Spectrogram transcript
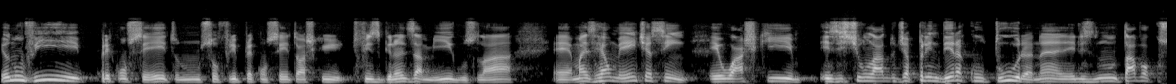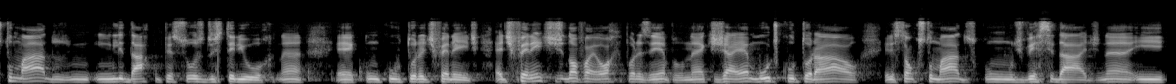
Eu não vi preconceito, não sofri preconceito. Eu acho que fiz grandes amigos lá. É, mas realmente, assim, eu acho que existia um lado de aprender a cultura, né? Eles não estavam acostumados em, em, lidar com pessoas do exterior, né? É, com cultura diferente. É diferente de Nova York, por exemplo, né? Que já é multicultural, eles estão acostumados com diversidade, né? E,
